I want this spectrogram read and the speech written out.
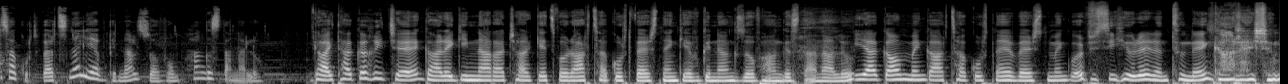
Արցակուրտ վերցնել եւ գնալ զովում հանգստանալու։ Գայթակղի չէ, Գարեգինն առաջարկեց, որ արցակուրտ վերցնենք եւ գնանք զով հանգստանալու։ Իրականում մենք արցակուրտները վերցնում ենք, որպեսզի հյուրեր ընդունենք առայժմ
